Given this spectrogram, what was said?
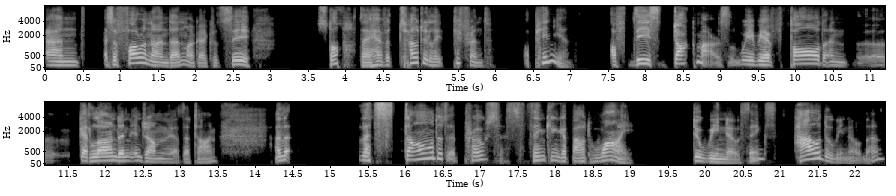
And as a foreigner in Denmark, I could see, stop, they have a totally different opinion of these dogmas we, we have taught and uh, get learned in, in Germany at that time. And that started a process thinking about why do we know things? How do we know them?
